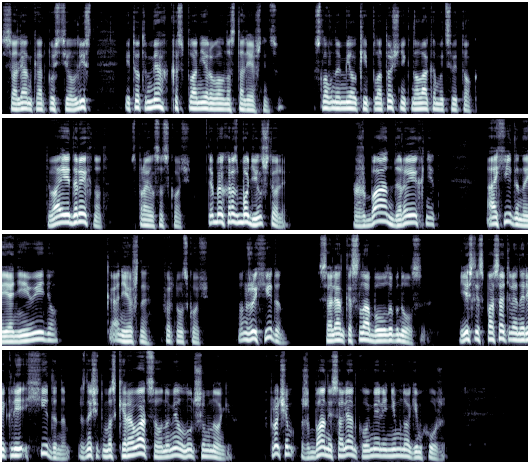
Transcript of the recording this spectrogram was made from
Солянка отпустил лист, и тот мягко спланировал на столешницу, словно мелкий платочник на лакомый цветок. — Твои дрыхнут, — справился Скотч. — Ты бы их разбудил, что ли? — Жбан дрыхнет. А Хидена я не видел. — Конечно, — фыркнул Скотч. — Он же Хиден. Солянка слабо улыбнулся. Если спасателя нарекли Хиденом, значит, маскироваться он умел лучше многих. Впрочем, жбан и солянка умели немногим хуже.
